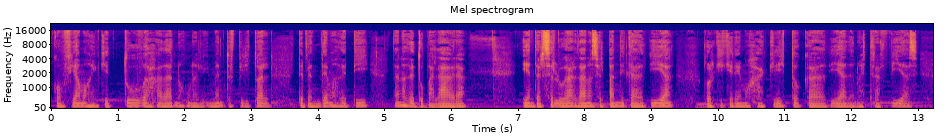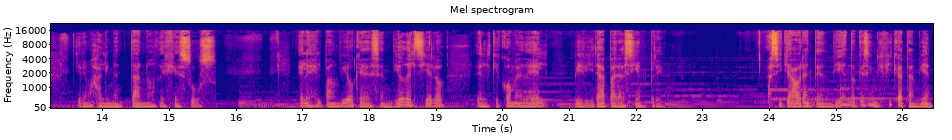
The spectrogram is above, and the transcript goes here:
confiamos en que tú vas a darnos un alimento espiritual, dependemos de ti, danos de tu palabra. Y en tercer lugar, danos el pan de cada día, porque queremos a Cristo cada día de nuestras vidas, queremos alimentarnos de Jesús. Él es el pan vivo que descendió del cielo, el que come de él vivirá para siempre. Así que ahora entendiendo qué significa también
